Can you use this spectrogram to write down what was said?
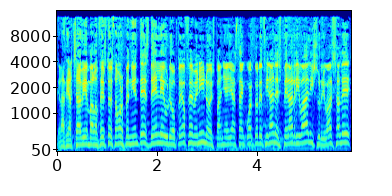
Gracias Xavi, en baloncesto estamos pendientes del europeo femenino. España ya está en cuartos de final, espera rival y su rival sale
